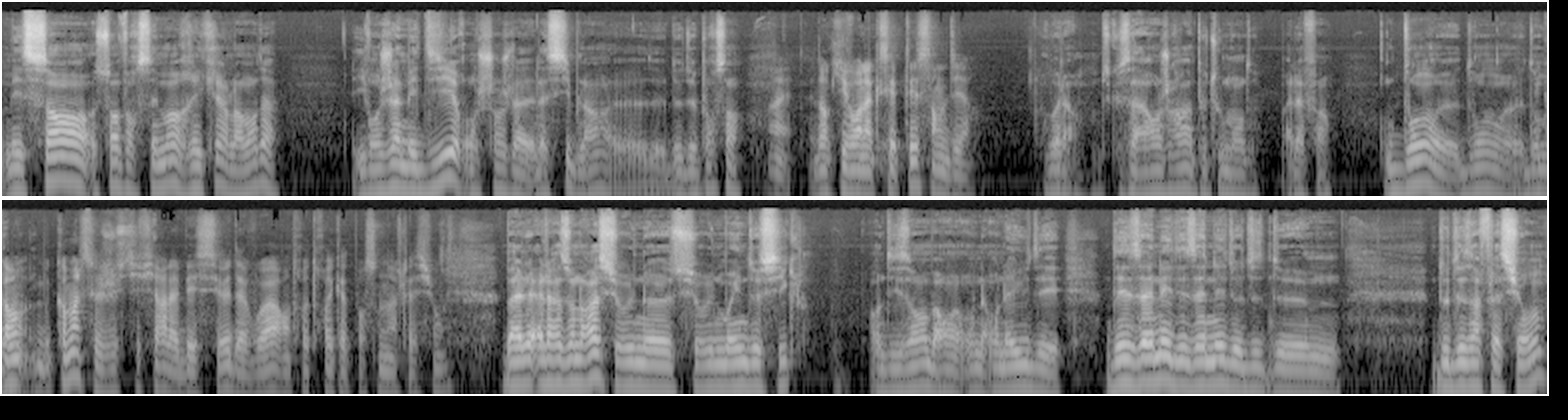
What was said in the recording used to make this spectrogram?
mais sans, sans forcément réécrire leur mandat. Ils vont jamais dire on change la, cible hein, de, 2%. Donc ils vont l'accepter sans le dire. Voilà, parce que ça arrangera un peu tout le monde à la fin. Dont, euh, dont, euh, comment, comment, elle se justifiera la BCE d'avoir entre 3 et 4% d'inflation? Bah, elle, raisonnera sur une, sur une moyenne de cycle, en disant bah, on, a, eu des, des années et des années de, de, de, désinflation.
